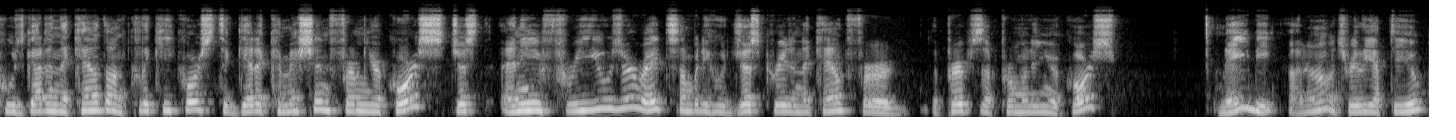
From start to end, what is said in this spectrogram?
who's got an account on click ecourse to get a commission from your course? Just any free user right? Somebody who just created an account for the purpose of promoting your course? Maybe. I don't know. It's really up to you.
